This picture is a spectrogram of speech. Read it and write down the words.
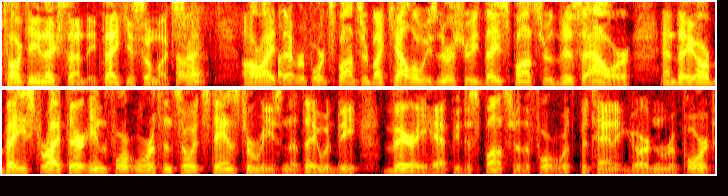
Talk to you next Sunday. Thank you so much. All sir. right. All right, that report sponsored by Calloway's Nursery. They sponsor this hour, and they are based right there in Fort Worth, and so it stands to reason that they would be very happy to sponsor the Fort Worth Botanic Garden Report.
